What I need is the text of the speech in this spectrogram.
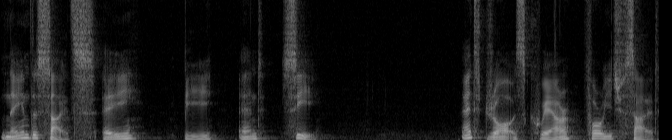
Name the sides A, B and C and draw a square for each side.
